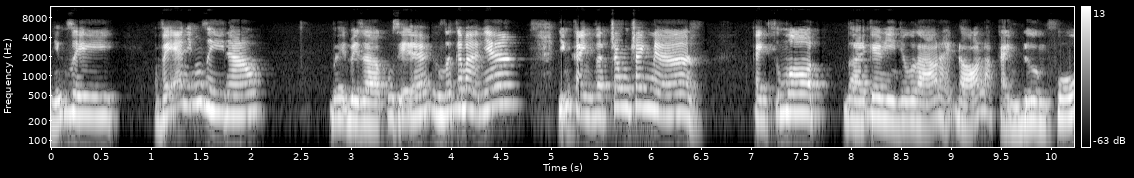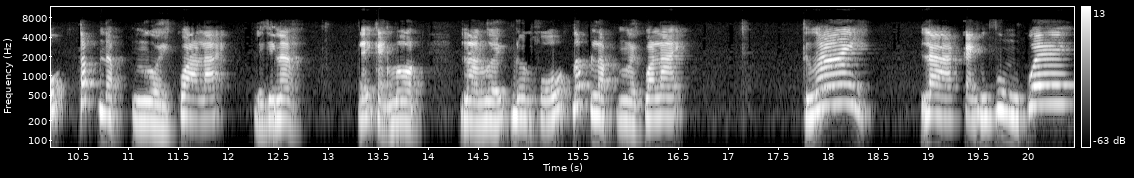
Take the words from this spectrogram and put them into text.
những gì, vẽ những gì nào. Vậy bây giờ cô sẽ hướng dẫn các bạn nhé. Những cảnh vật trong tranh nào. Cảnh số 1, đấy các em nhìn cho cô giáo này, đó là cảnh đường phố tấp nập người qua lại. Được chưa nào? Đấy cảnh 1 là người đường phố tấp nập người qua lại. Thứ hai là cảnh vùng quê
